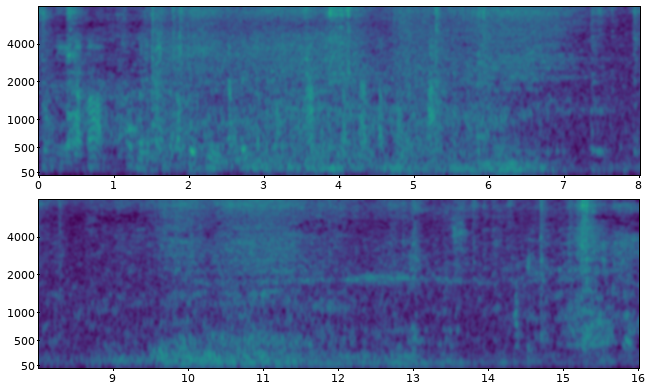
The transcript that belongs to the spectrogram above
ช่วงนี้เราก็ชมบรรยากาศแล้วก็พูดคุยนั่งเล่นกันไปก่อนนะคะกับร้านตัดต่อนะคะชอบกินเก็บประโยชน์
